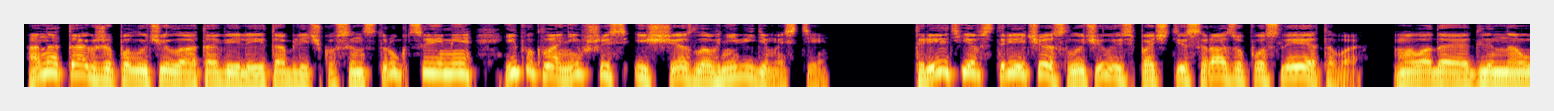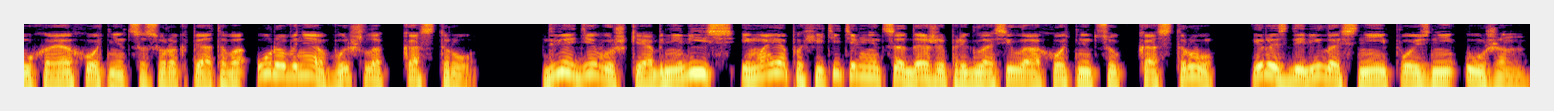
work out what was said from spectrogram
Она также получила от Авелии табличку с инструкциями и, поклонившись, исчезла в невидимости. Третья встреча случилась почти сразу после этого. Молодая длинноухая охотница 45 уровня вышла к костру. Две девушки обнялись, и моя похитительница даже пригласила охотницу к костру и разделила с ней поздний ужин.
